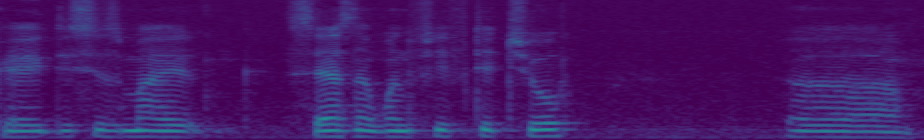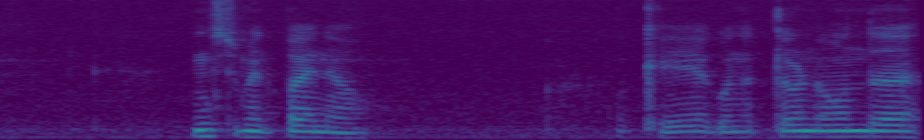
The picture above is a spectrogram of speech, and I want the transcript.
Okay, this is my Cessna 152 uh, instrument panel. Okay, I'm gonna turn on the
